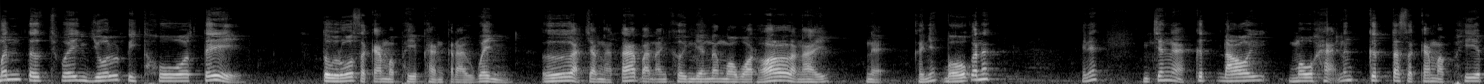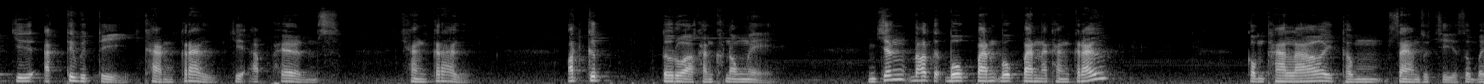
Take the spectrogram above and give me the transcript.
មិនទៅឆ្វេងយល់ពីធัวទេ ទៅរកសកម្មភាពខាងក្រៅវិញអឺអញ្ចឹងអាតាបានអញឃើញនាងនឹងមកវត្តហល់ថ្ងៃនេះឃើញទេបោកណាឃើញទេអញ្ចឹងអាគិតដោយមោហៈនឹងគិតតែសកម្មភាពជា activity ខាងក្រៅជា appearance ខាងក្រៅអត់គិតទៅរកខាងក្នុងទេអញ្ចឹងដល់ទៅបោកប៉ាន់បោកប៉ាន់នៅខាងក្រៅកុំថាឡើយធំសាមសុជាសំបី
